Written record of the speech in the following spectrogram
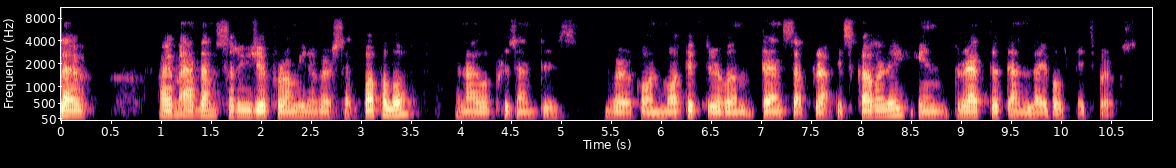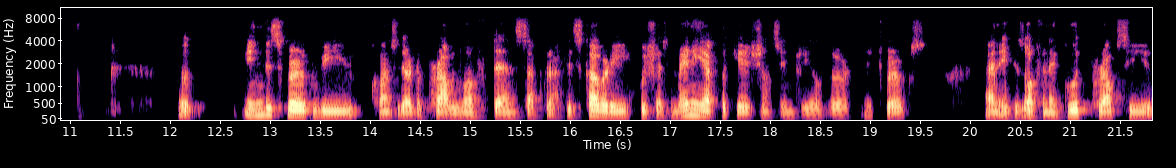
Hello, I'm Erdem Sariyuce from University of Buffalo, and I will present this work on motif-driven dense subgraph discovery in directed and labeled networks. In this work, we consider the problem of dense subgraph discovery, which has many applications in real-world networks. And it is often a good proxy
